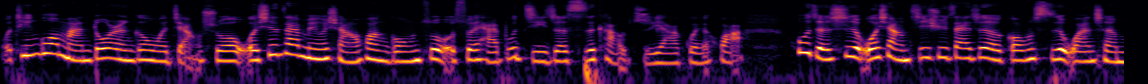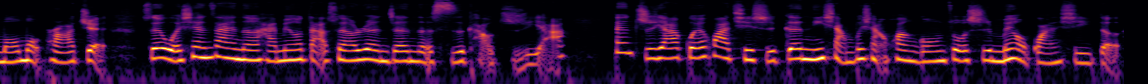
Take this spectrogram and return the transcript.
我听过蛮多人跟我讲说，我现在没有想要换工作，所以还不急着思考职涯规划，或者是我想继续在这个公司完成某某 project，所以我现在呢还没有打算要认真的思考职涯。但职涯规划其实跟你想不想换工作是没有关系的。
